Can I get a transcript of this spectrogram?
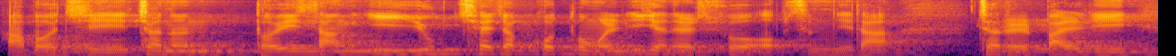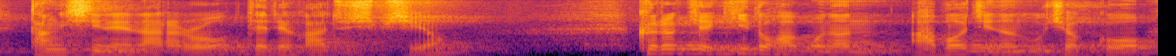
아버지, 저는 더 이상 이 육체적 고통을 이겨낼 수 없습니다. 저를 빨리 당신의 나라로 데려가 주십시오. 그렇게 기도하고는 아버지는 우셨고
